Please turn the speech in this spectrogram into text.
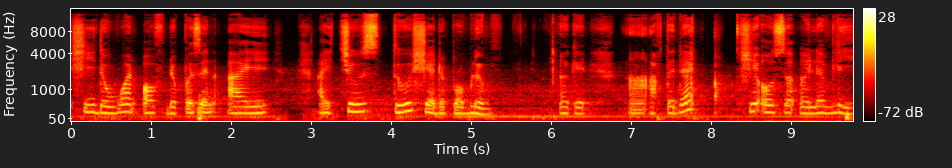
she the one of the person I I choose to share the problem. Okay. Uh, after that, she also a lovely,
